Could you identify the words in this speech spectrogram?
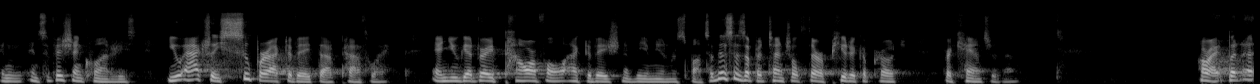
in, in sufficient quantities, you actually superactivate that pathway and you get very powerful activation of the immune response. So this is a potential therapeutic approach for cancer then. All right, but uh,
